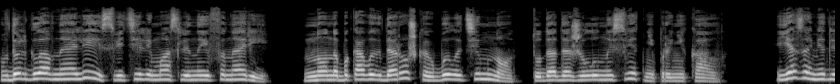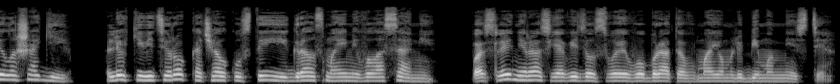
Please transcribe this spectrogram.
Вдоль главной аллеи светили масляные фонари, но на боковых дорожках было темно, туда даже лунный свет не проникал. Я замедлила шаги. Легкий ветерок качал кусты и играл с моими волосами. «Последний раз я видел своего брата в моем любимом месте»,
